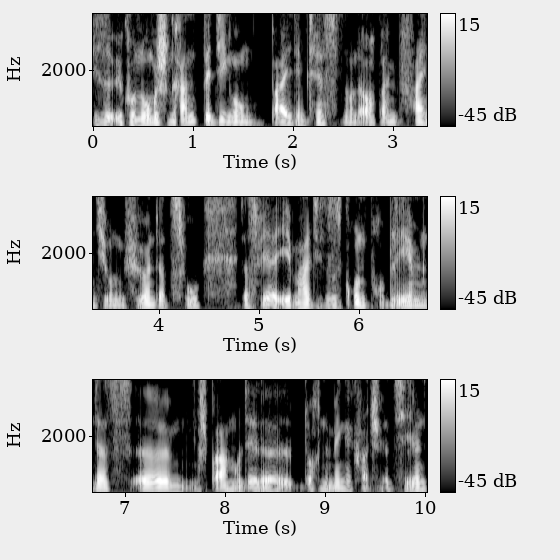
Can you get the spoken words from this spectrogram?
diese ökonomischen Randbedingungen bei dem Testen und auch beim Feintuning führen dazu, dass wir eben halt dieses Grundproblem, dass ähm, Sprachmodelle doch eine Menge Quatsch erzählen,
